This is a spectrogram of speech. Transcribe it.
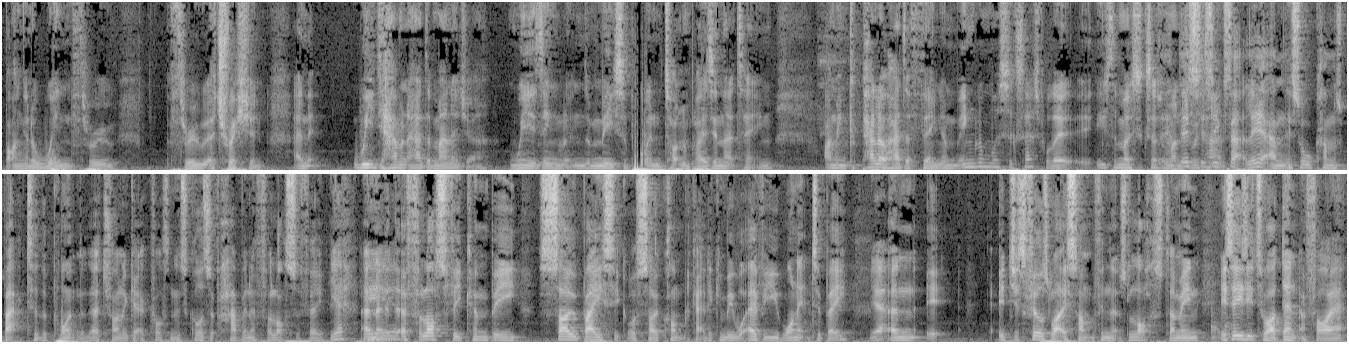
but I'm going to win through through attrition. And we haven't had the manager. We as England and me supporting Tottenham players in that team. I mean, Capello had a thing, and England was successful. They, he's the most successful manager This is had. exactly it, and this all comes back to the point that they're trying to get across in this course of having a philosophy. Yeah, and yeah, a, yeah. a philosophy can be so basic or so complicated. It can be whatever you want it to be. Yeah. and it it just feels like it's something that's lost. I mean, it's easy to identify it.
